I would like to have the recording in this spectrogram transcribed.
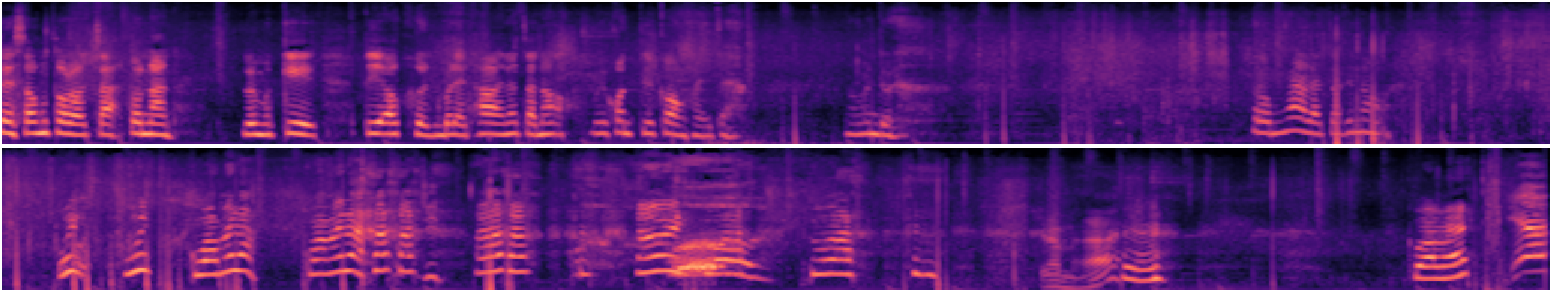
ได้สองตัวแล้วจ้ะตัวนั้นหรือเมื่อกี้ตีเอาขืนบ่ได้ท่ายนะจ๊ะเนาะมีคนตีกล่องให้จ้ะแล้วมันเดือด เติมมาแล้วจ้ะพี่น้องอุ้ยอุ้ยกลัวไหมล่ะ กลัวไหมล่ะเฮ้ยกลัวกลัว Glemme deg. เออกลัวไหม Jag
